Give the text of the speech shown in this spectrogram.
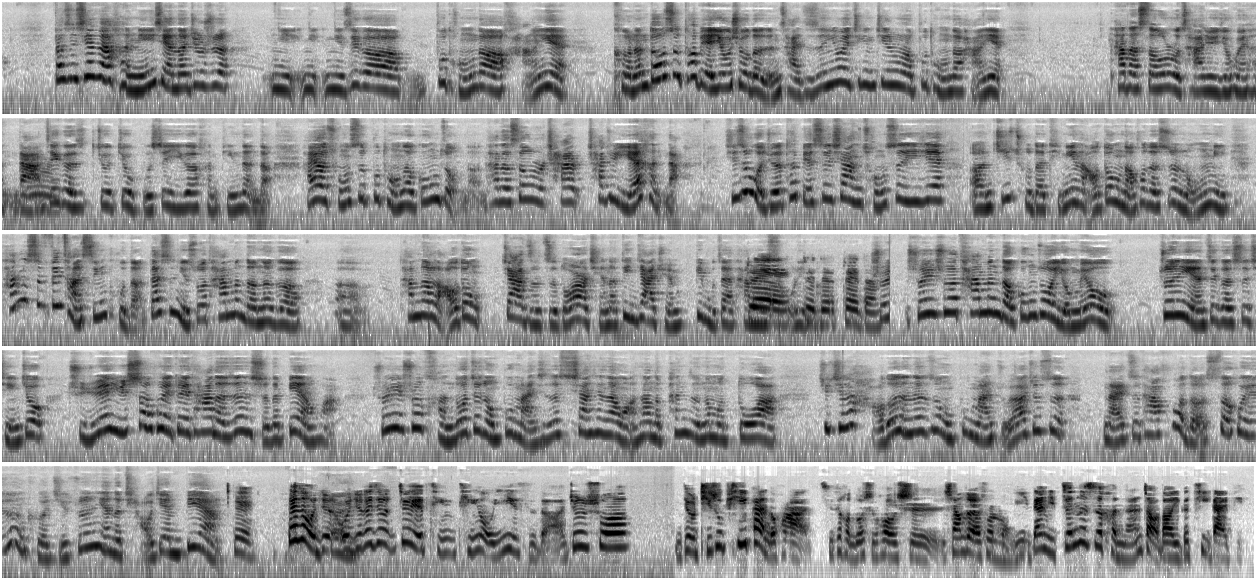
但是现在很明显的就是你你你这个不同的行业，可能都是特别优秀的人才，只是因为进进入了不同的行业。他的收入差距就会很大，嗯这个就就不是一个很平等的。还有从事不同的工种的，他的收入差差距也很大。其实我觉得，特别是像从事一些嗯、基础的体力劳动的，或者是农民，他们是非常辛苦的。但是你说他们的那个呃，他们的劳动价值值多少钱的定价权，并不在他们手里嘛。对对对的，所以所以说他们的工作有没有尊严这个事情，就取决于社会对他的认识的变化。所以说很多这种不满，其实像现在网上的喷子那么多啊，就其实好多人的这种不满，主要就是来自他获得社会认可及尊严的条件变了。对，但是我觉得，我觉得就这也挺挺有意思的啊，就是说，你就提出批判的话，其实很多时候是相对来说容易，但你真的是很难找到一个替代品。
